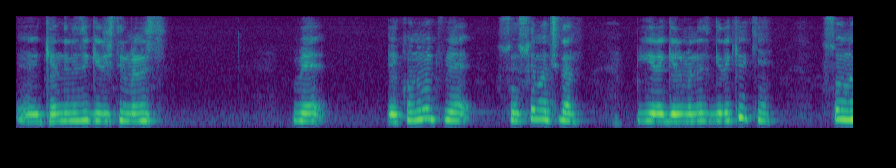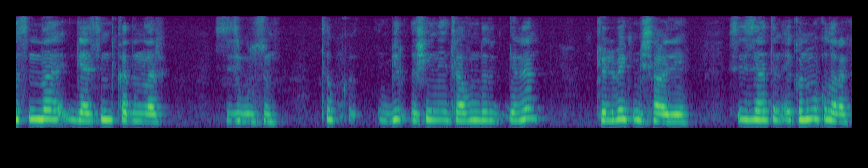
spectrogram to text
e, kendinizi geliştirmeniz ve ekonomik ve sosyal açıdan bir yere gelmeniz gerekir ki sonrasında gelsin kadınlar sizi bulsun. Tıpkı bir ışığın etrafında dönen kelebek misali. Siz zaten ekonomik olarak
